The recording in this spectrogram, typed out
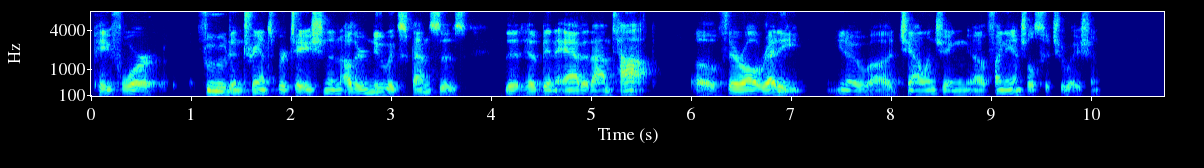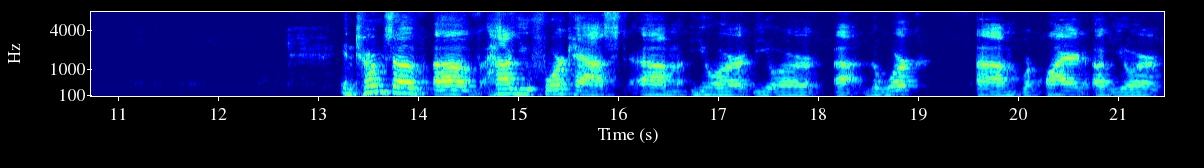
pay for food and transportation and other new expenses that have been added on top of their already you know, uh, challenging uh, financial situation. In terms of, of how you forecast um, your, your, uh, the work um, required of your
